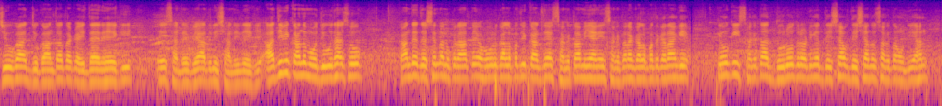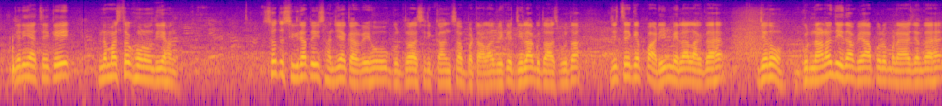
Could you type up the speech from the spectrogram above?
ਜੁਗਾ ਜੁਗਾਂਤਾ ਤੱਕ ਇਦਾਂ ਰਹੇਗੀ, ਇਹ ਸਾਡੇ ਵਿਆਹ ਦੀ ਨਿਸ਼ਾਨੀ ਰਹੇਗੀ। ਅੱਜ ਵੀ ਕੰਧ ਮੌਜੂਦ ਹੈ, ਸੋ ਕੰਧ ਦੇ ਦਰਸ਼ਨ ਤੁਹਾਨੂੰ ਕਰਾਤੇ, ਹੋਰ ਗੱਲਬਾਤ ਵੀ ਕਰਦੇ ਹਾਂ, ਸੰਗਤਾਂ ਵੀ ਆਈਆਂ ਸੰਗਤਾਂ ਨਾਲ ਗੱਲਬਾਤ ਕਰਾਂਗੇ, ਕਿਉਂਕਿ ਸੰਗਤਾਂ ਦੂਰੋਂ ਦਰਾਡੀਆਂ ਦੇਸ਼ਾਂ ਵਿਦੇਸ਼ਾਂ ਤੋਂ ਸੰਗਤਾਂ ਆਉਂਦੀਆਂ ਹਨ, ਜਿਹੜੀਆਂ ਇੱਥੇ ਕਿ ਨਮਸਤਕ ਹੋਣ ਆਉਂਦੀਆਂ ਹਨ। ਸੋ ਤਸਵੀਰਾਂ ਤੁਸੀਂ ਸਾਂਝੀਆਂ ਕਰ ਰਹੇ ਹੋ ਗੁਰਦੁਆਰਾ ਸ੍ਰੀ ਕੰਨ ਸਾਹਿਬ ਬਟਾਲਾ ਵਿਖੇ, ਜ਼ਿਲ੍ਹਾ ਗੁਰਦਾਸਪੁਰ ਦਾ, ਜਿੱਥੇ ਕਿ ਪਹਾੜੀ ਮੇਲਾ ਲੱਗਦਾ ਹੈ, ਜਦੋਂ ਗੁਰੂ ਨਾਨਕ ਜੀ ਦਾ ਵਿਆਹ ਪੁਰਬ ਮਨਾਇਆ ਜਾਂਦਾ ਹੈ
